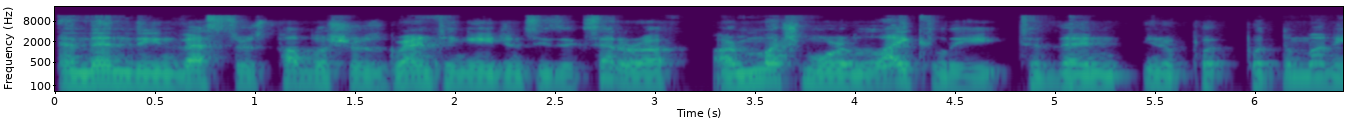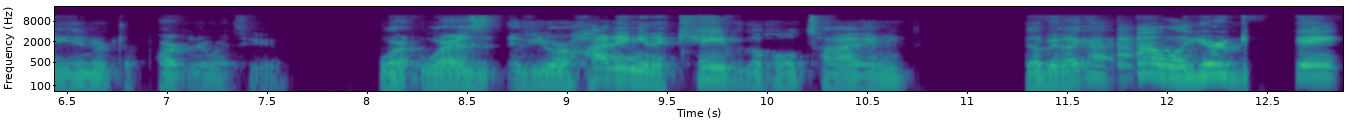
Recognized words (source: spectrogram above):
And then the investors, publishers, granting agencies, et cetera, are much more likely to then, you know, put put the money in or to partner with you. Whereas if you're hiding in a cave the whole time, they'll be like, ah, well, your game,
